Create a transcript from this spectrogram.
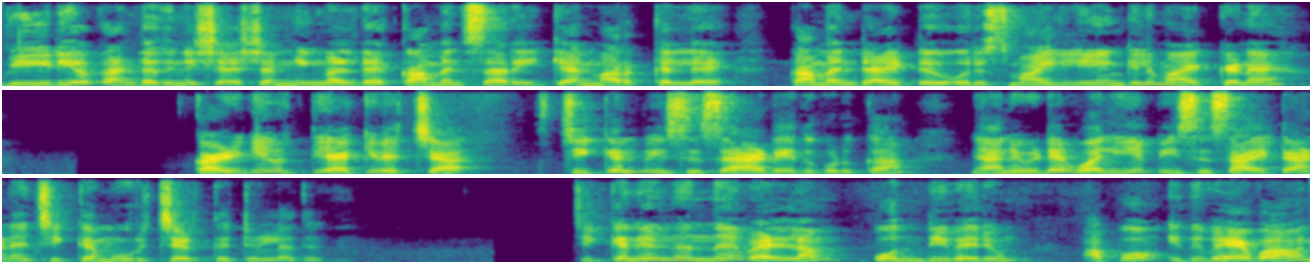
വീഡിയോ കണ്ടതിന് ശേഷം നിങ്ങളുടെ കമൻസ് അറിയിക്കാൻ മറക്കല്ലേ? കമന്റായിട്ട് ഒരു സ്മൈലിയെങ്കിലും അയക്കണേ. കഴുകി വൃത്തിയാക്കി വെച്ച ചിക്കൻ പീസസ് ആഡ് ചെയ്ത് കൊടുക്കാം. ഞാനിവിടെ വലിയ പീസസ് ആയിട്ടാണ് ചിക്കൻ മുറിച്ചെടുത്തിട്ടുള്ളത്. ചിക്കനിൽ നിന്ന് വെള്ളം പൊന്തി വരും. അപ്പോൾ ഇത് വേവാൻ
